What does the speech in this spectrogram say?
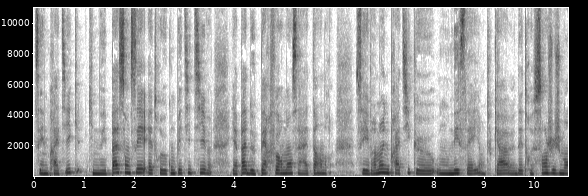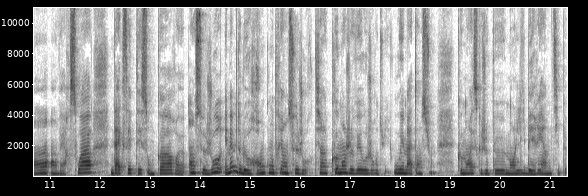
c'est une pratique qui n'est pas censée être compétitive. Il n'y a pas de performance à atteindre. C'est vraiment une pratique euh, où on essaye, en tout cas, euh, d'être sans jugement envers soi, d'accepter son corps euh, en ce jour et même de le rencontrer en ce jour. Tiens, comment je vais aujourd'hui? Où est ma tension? Comment est-ce que je peux m'en libérer un petit peu?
